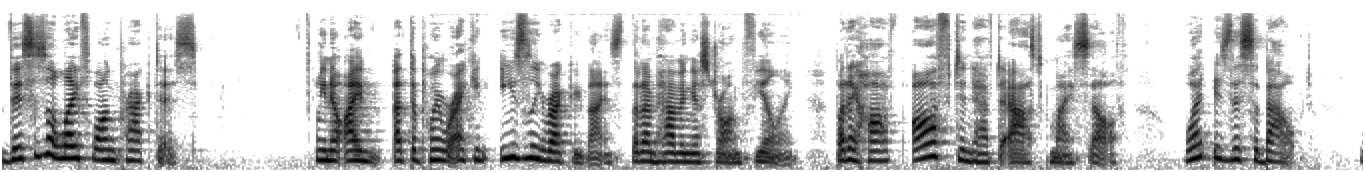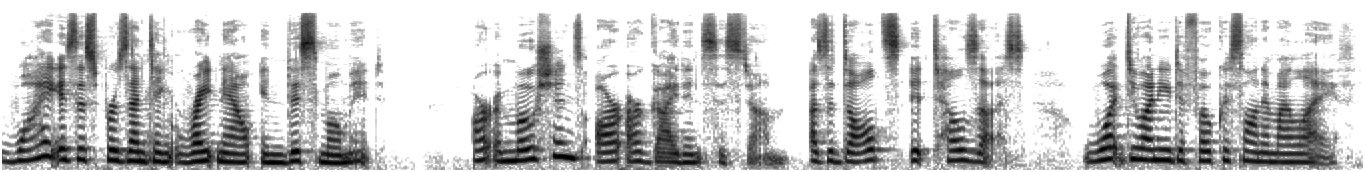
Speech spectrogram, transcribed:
this is a lifelong practice. You know, I'm at the point where I can easily recognize that I'm having a strong feeling, but I often have to ask myself, what is this about? Why is this presenting right now in this moment? Our emotions are our guidance system. As adults, it tells us what do I need to focus on in my life?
